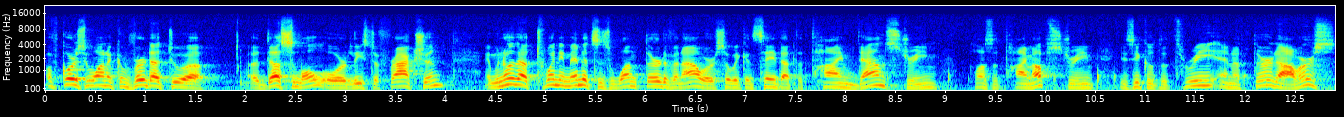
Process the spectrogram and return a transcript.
Of course, we want to convert that to a, a, decimal or at least a fraction. And we know that 20 minutes is one third of an hour, so we can say that the time downstream plus the time upstream is equal to 3 and a third hours,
